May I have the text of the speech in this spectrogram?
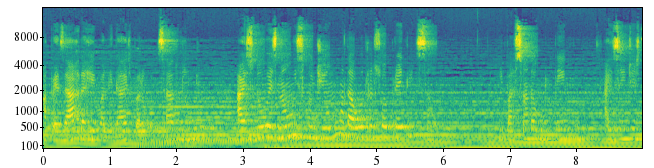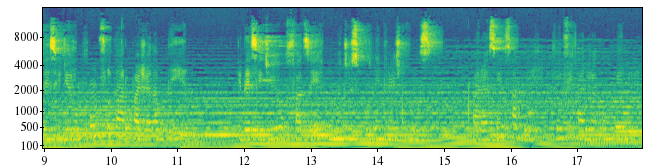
Apesar da rivalidade para o cobiçado índio, as duas não escondiam uma da outra sua pretensão. E passando algum tempo, as índias decidiram consultar o pajé da aldeia decidiu fazer uma disputa entre as duas, para assim saber quem ficaria com o perigo.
